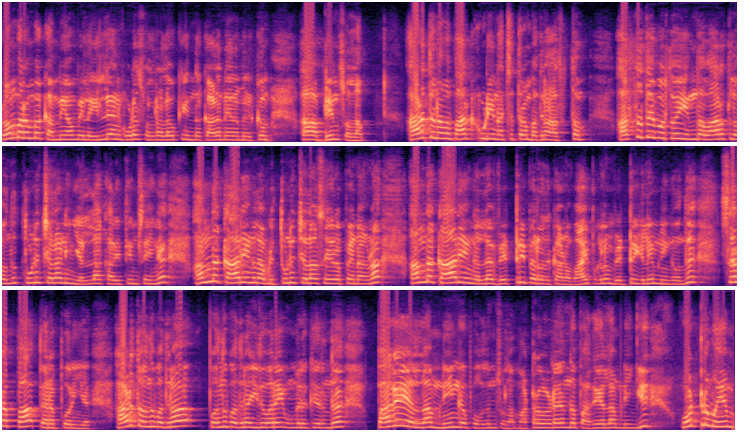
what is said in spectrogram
ரொம்ப ரொம்ப கம்மியாகவும் இல்லை இல்லைன்னு கூட சொல்கிற அளவுக்கு இந்த கால நேரம் இருக்கும் அப்படின்னு சொல்லலாம். அடுத்து நம்ம பார்க்கக்கூடிய நட்சத்திரம் பார்த்தீங்கன்னா அஸ்தம். அர்த்தத்தை பொறுத்தவரை இந்த வாரத்தில் வந்து துணிச்சலாக நீங்கள் எல்லா காரியத்தையும் செய்யுங்க. அந்த காரியங்களை அப்படி துணிச்சலாக செய்கிறப்ப என்னாங்கன்னா அந்த காரியங்களில் வெற்றி பெறதுக்கான வாய்ப்புகளும் வெற்றிகளையும் நீங்கள் வந்து சிறப்பாக பெற போகிறீங்க அடுத்து வந்து பார்த்தீங்கன்னா இப்போ வந்து பார்த்தீங்கன்னா இதுவரை உங்களுக்கு இருந்த பகையெல்லாம் நீங்க போகுதுன்னு சொல்லலாம். மற்றவரோட இருந்த பகையெல்லாம் நீங்கி ஒற்றுமையும்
